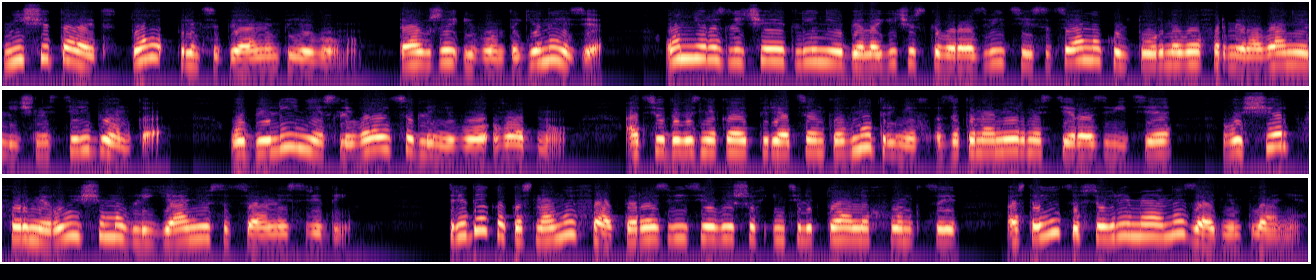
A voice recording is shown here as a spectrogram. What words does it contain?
не считает то принципиальным переломом. Также и в онтогенезе он не различает линии биологического развития и социально-культурного формирования личности ребенка. Обе линии сливаются для него в одну. Отсюда возникает переоценка внутренних закономерностей развития в ущерб формирующему влиянию социальной среды. Среда как основной фактор развития высших интеллектуальных функций остается все время на заднем плане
